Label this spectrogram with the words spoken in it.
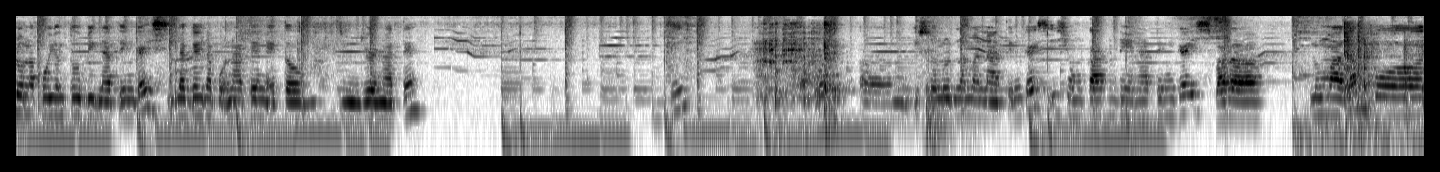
Tukulo na po yung tubig natin guys. Ilagay na po natin itong ginger natin. Okay. Tapos, um, isunod naman natin guys is yung karne natin guys para lumalambot.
